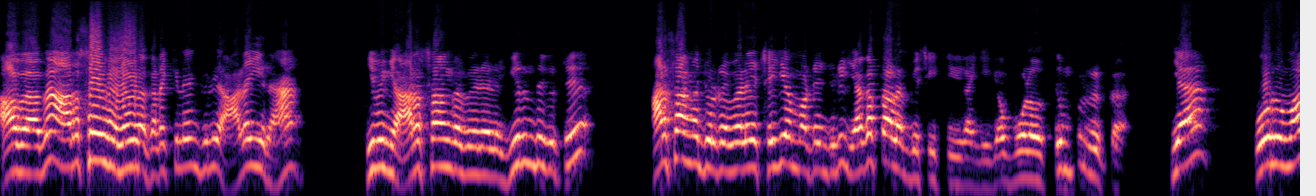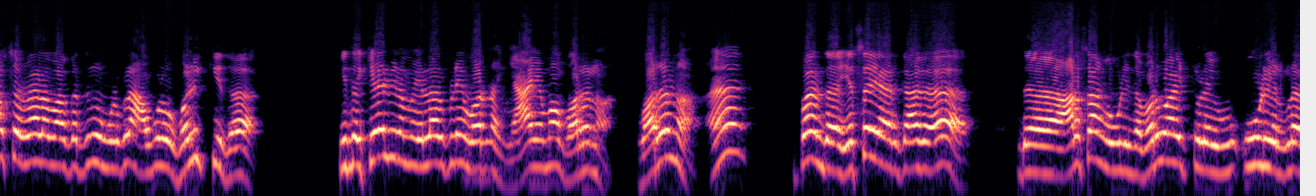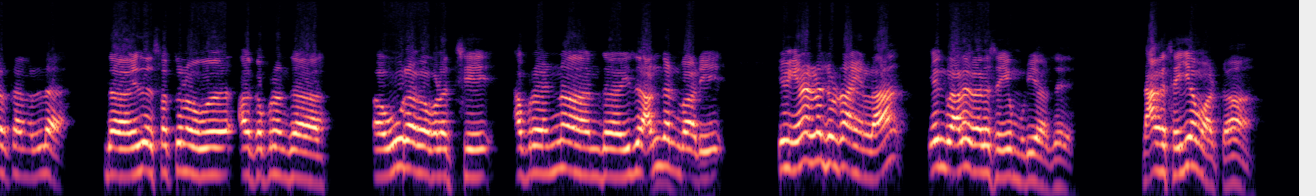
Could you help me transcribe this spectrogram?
அவன் அரசாங்க வேலை கிடைக்கலன்னு சொல்லி அலையிறான். இவங்க அரசாங்க வேலையில இருந்துகிட்டு அரசாங்கம் சொல்ற வேலையை செய்ய மாட்டேன்னு சொல்லி எகத்தாளம் பேசிட்டு இருக்காங்க எவ்வளவு திம்பு இருக்கு. ஏன்? ஒரு மாசம் வேலை பார்க்கறதுக்கு உங்களுக்குலாம் அவ்வளவு வலிக்குதா. இந்த கேள்வி நம்ம எல்லாருக்குள்ளயும் வரணும். நியாயமா வரணும். வரணும். ஆ? இப்ப இந்த எஸ்ஐஆருக்காக இந்த அரசாங்க ஊழியர் இந்த வருவாய்த்துறை ஊழியர்களா இருக்காங்கல்ல இந்த இது சத்துணவு அதுக்கப்புறம் இந்த ஊரக வளர்ச்சி அப்புறம் இன்னும் இந்த இது அங்கன்வாடி இவங்க என்ன சொல்கிறாங்களா எங்களால வேலை செய்ய முடியாது. நாங்க செய்ய மாட்டோம்.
